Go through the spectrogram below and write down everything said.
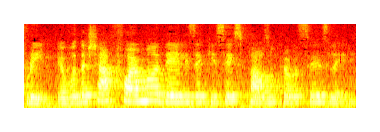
free. Eu vou deixar a fórmula deles aqui, vocês pausam pra vocês lerem.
